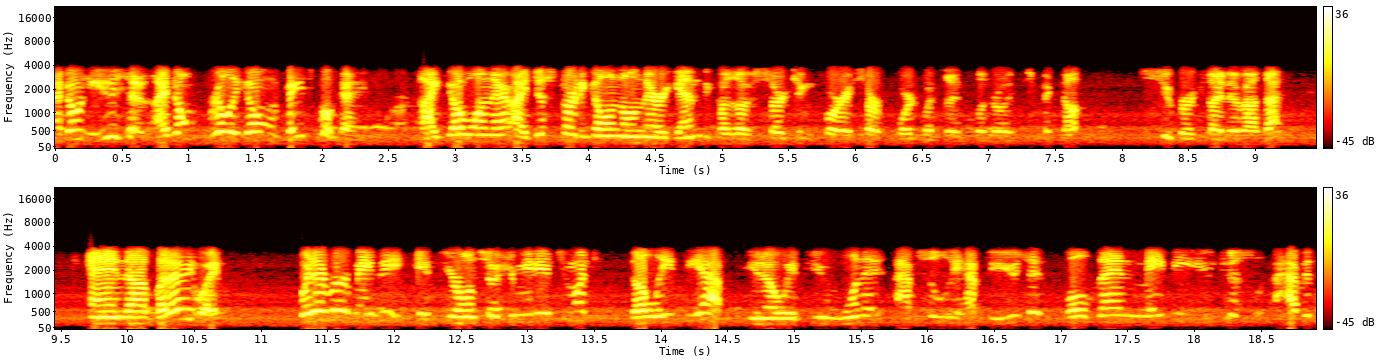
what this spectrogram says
I don't use it. I don't really go on Facebook anymore. I go on there. I just started going on there again because I was searching for a surfboard, which I literally just picked up. Super excited about that. And uh, but anyway, whatever it may be, if you're on social media too much, delete the app. You know, if you want to absolutely have to use it, well then maybe you just have it,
